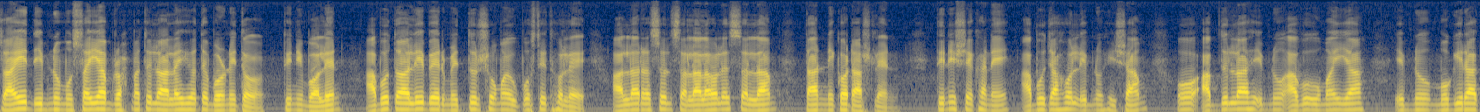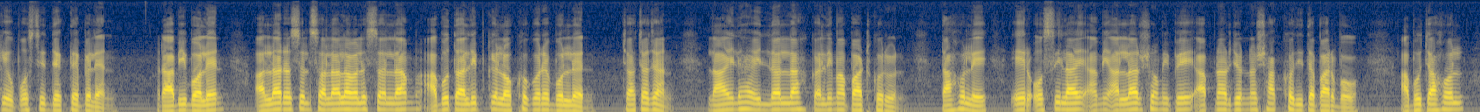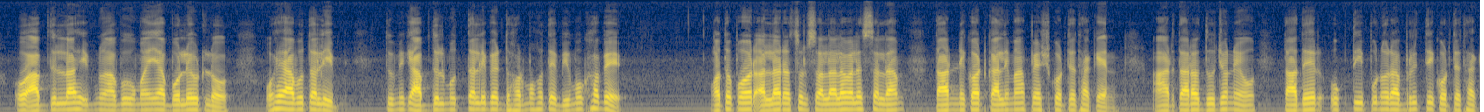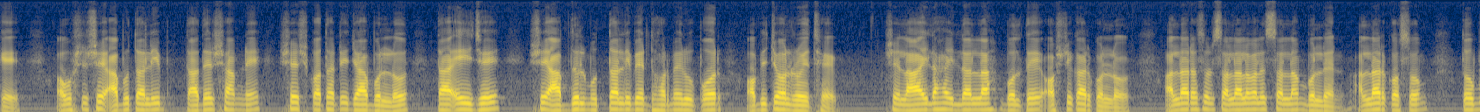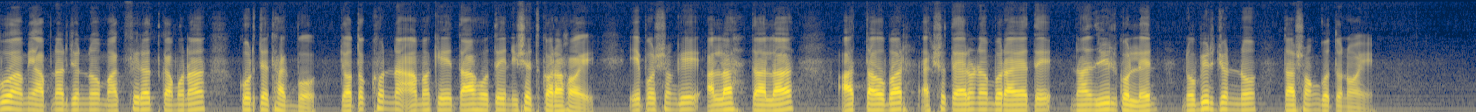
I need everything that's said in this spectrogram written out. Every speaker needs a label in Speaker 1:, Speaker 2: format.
Speaker 1: সাঈদ ইবনু মুসাইয়াব রহমতুল্লা আলহী হতে বর্ণিত। তিনি বলেন, আবু তালিব এর মৃত্যুর সময় উপস্থিত হলে আল্লাহ রসুল সাল্লাহ সাল্লাম তার নিকট আসলেন। তিনি সেখানে আবু জাহল ইবনু হিসাম ও Abdullah ibn Abu Umayya ibn মুগিরাকে উপস্থিত দেখতে পেলেন। রাবি বলেন, আল্লাহ রসুল সাল্লাহ সাল্লাম আবু তালিবকে লক্ষ্য করে বললেন, চাচা যান লাইলাহা ইল্লাল্লাহ কালিমা পাঠ করুন, তাহলে এর ওসিলায় আমি আল্লাহর সমীপে আপনার জন্য সাক্ষ্য দিতে পারব। আবু জাহল ও আবদুল্লাহ ইবনু আবু উমাইয়া বলে উঠল, ওহে আবু তালিব, তুমি কি আব্দুল মুত্তালিবের ধর্ম হতে বিমুখ হবে? অতপর আল্লাহ রসুল সাল্লাহ আলাইসাল্লাম তার নিকট কালিমা পেশ করতে থাকেন, আর তারা দুজনেও তাদের উক্তি পুনরাবৃত্তি করতে থাকে। অবশেষে আবু তালিব তাদের সামনে শেষ কথাটি যা বলল, তা এই যে, সে আব্দুল মুত্তালিবের ধর্মের উপর অবিচল রয়েছে। সে লা ইলাহা ইল্লাল্লাহ বলতে অস্বীকার করল। আল্লাহ রসুল সাল্লাহ সাল্লাম বললেন, আল্লাহর কসম তবুও আমি আপনার জন্য মাগফিরাত কামনা করতে থাকব, যতক্ষণ না আমাকে তা হতে নিষেধ করা হয়। এ প্রসঙ্গে আল্লাহ তালা আত তাওবার একশো তেরো নম্বর আয়াতে নাজিল করলেন, নবীর জন্য তা সঙ্গত নয়।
